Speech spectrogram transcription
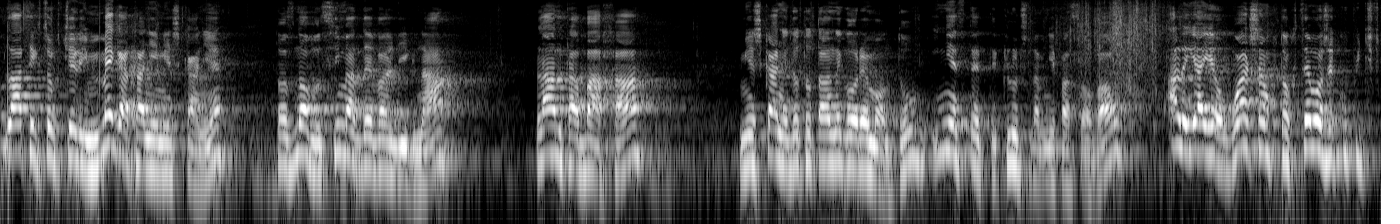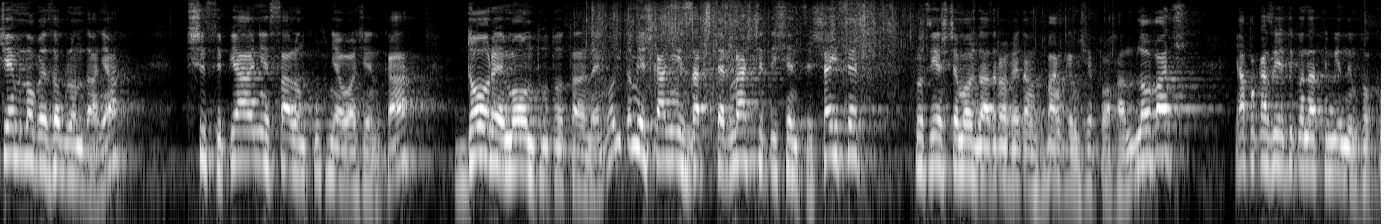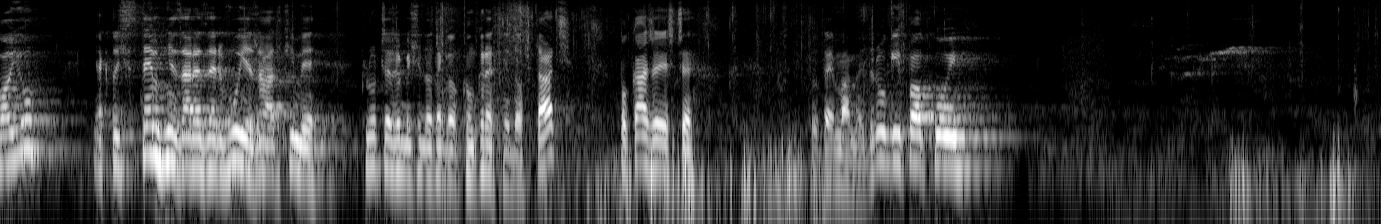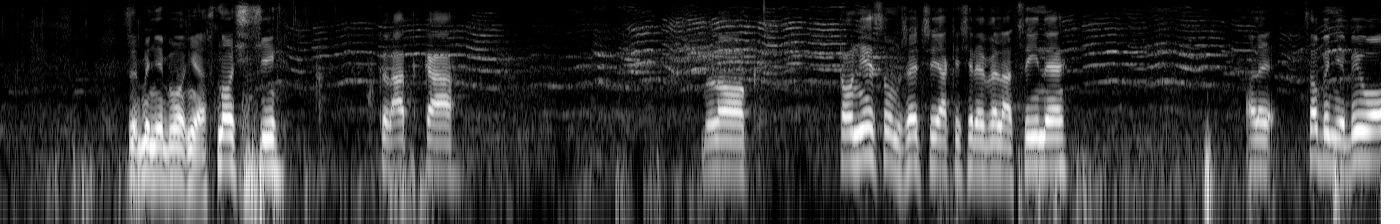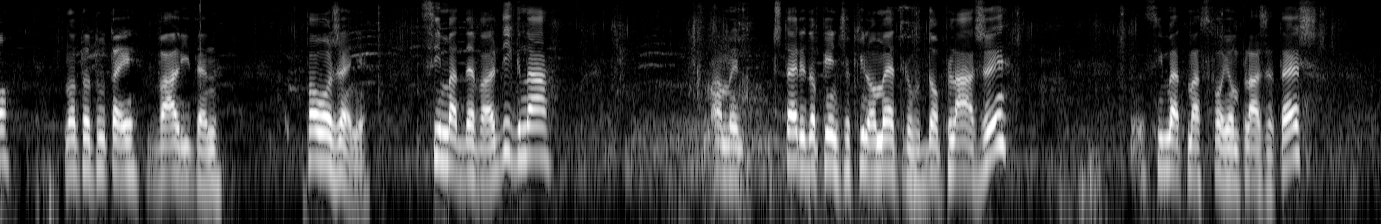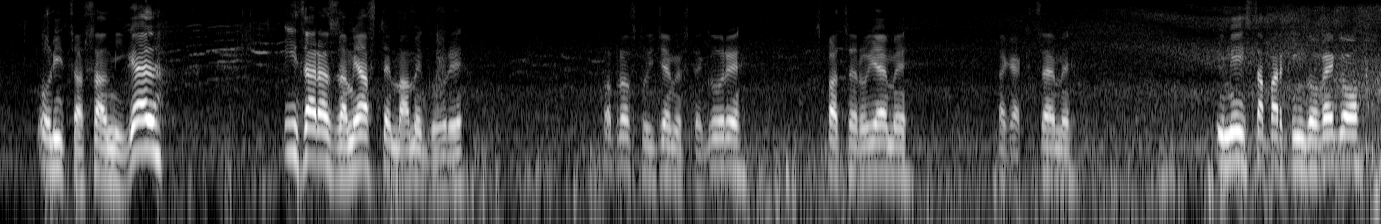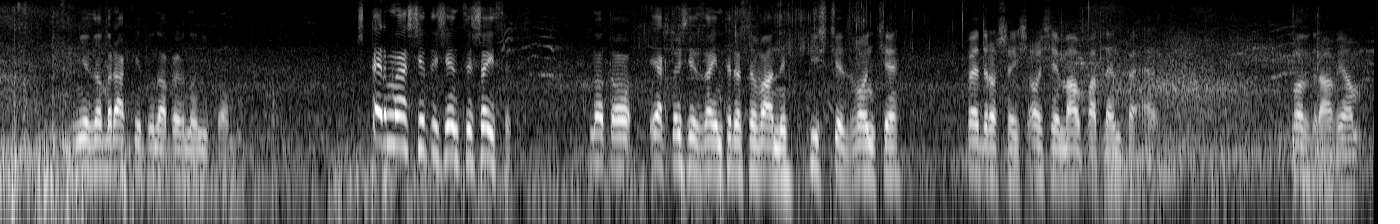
dla tych, co chcieli mega tanie mieszkanie, to znowu Sima de Valdigna, Planta Bacha, mieszkanie do totalnego remontu i niestety klucz nam nie pasował, ale ja je ogłaszam, kto chce może kupić w ciemno bez oglądania. Trzy sypialnie, salon, kuchnia, łazienka do remontu totalnego i to mieszkanie jest za 14 600 plus jeszcze można trochę tam z bankiem się pohandlować. Ja pokazuję tylko na tym jednym pokoju. Jak ktoś wstępnie zarezerwuje, załatwimy klucze, żeby się do tego konkretnie dostać. Pokażę jeszcze Tutaj mamy drugi pokój. Żeby nie było niejasności. Klatka. Blok. To nie są rzeczy jakieś rewelacyjne. Ale co by nie było, no to tutaj wali ten położenie. Sima de Valdigna. Mamy 4 do 5 km do plaży. Simat ma swoją plażę też. Ulica San Miguel. I zaraz za miastem mamy góry. Po prostu idziemy w te góry, spacerujemy tak jak chcemy. I miejsca parkingowego nie zabraknie tu na pewno nikomu. 14 600. No to jak ktoś jest zainteresowany, piszcie, dzwońcie pedro68małpatlen.pl Pozdrawiam.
